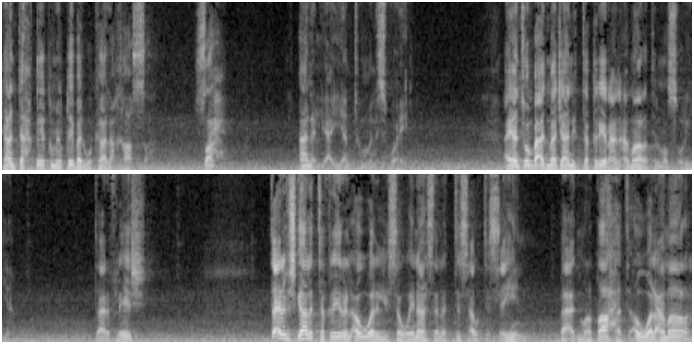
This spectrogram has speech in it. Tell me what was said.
كان تحقيق من قبل وكالة خاصة صح؟ أنا اللي عينتهم من أسبوعين عينتهم بعد ما جاني التقرير عن عمارة المنصورية تعرف ليش؟ تعرف إيش قال التقرير الأول اللي سويناه سنة 99 بعد ما طاحت أول عمارة؟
